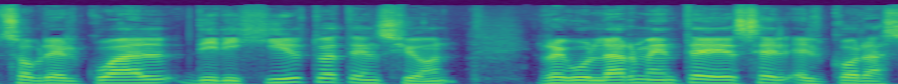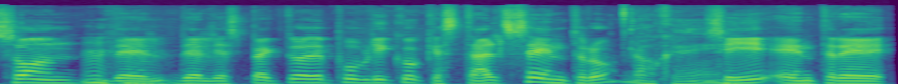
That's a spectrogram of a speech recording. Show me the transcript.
sobre el cual dirigir tu atención regularmente es el, el corazón uh -huh. del, del, espectro de público que está al centro, okay. ¿sí? entre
